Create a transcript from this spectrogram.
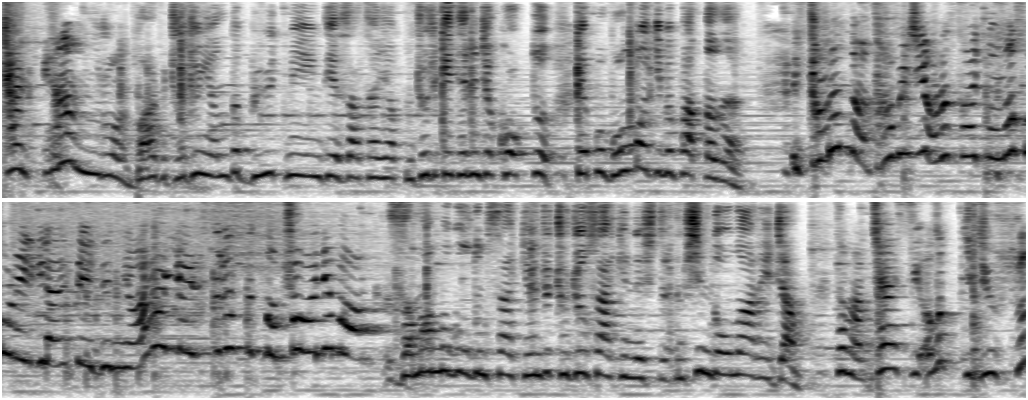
Ken inanmıyorum. Barbie çocuğun yanında büyütmeyin diye zaten yaptım. Çocuk yeterince korktu. Depo bomba gibi patladı. E, tamam da tamirciyi arasaydın ondan sonra ilgilenseydin ya. Her yer sırılsıklam şu hale bak. Zaman mı buldum sanki? Önce çocuğu sakinleştirdim. Şimdi onu arayacağım. Tamam Chelsea'yi alıp gidiyorsun.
